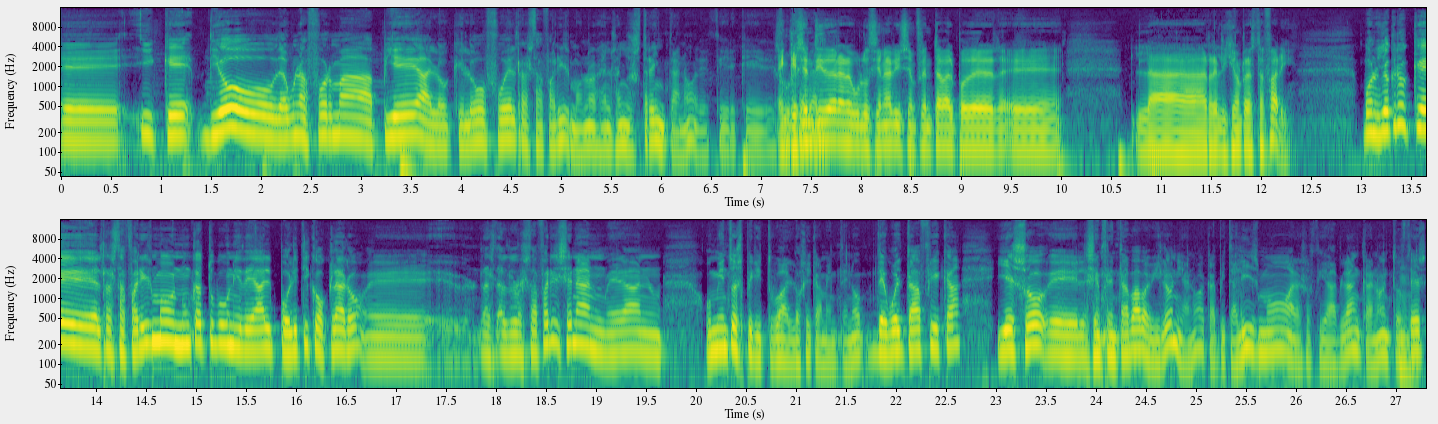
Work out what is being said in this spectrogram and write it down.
eh, y que dio de alguna forma pie a lo que luego fue el rastafarismo ¿no? en los años 30, ¿no? Es decir, que ¿En qué sentido ahí. era revolucionario y se enfrentaba al poder eh, la religión Rastafari? Bueno, yo creo que el rastafarismo nunca tuvo un ideal político claro. Eh, los rastafaris eran, eran un movimiento espiritual, lógicamente, ¿no? De vuelta a África y eso eh, les enfrentaba a Babilonia, ¿no? Al capitalismo, a la sociedad blanca, ¿no? Entonces,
